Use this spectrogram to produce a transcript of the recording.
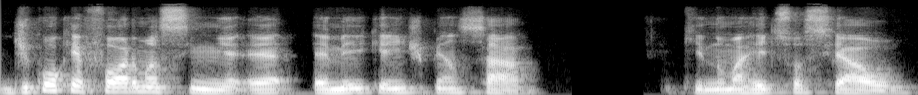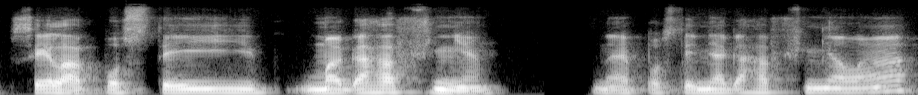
De qualquer forma, assim, é, é meio que a gente pensar que numa rede social, sei lá, postei uma garrafinha, né? Postei minha garrafinha lá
